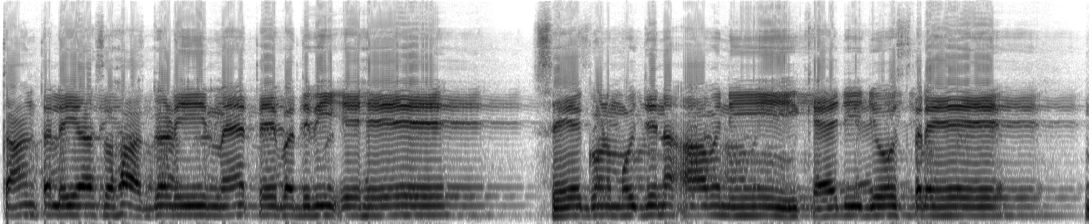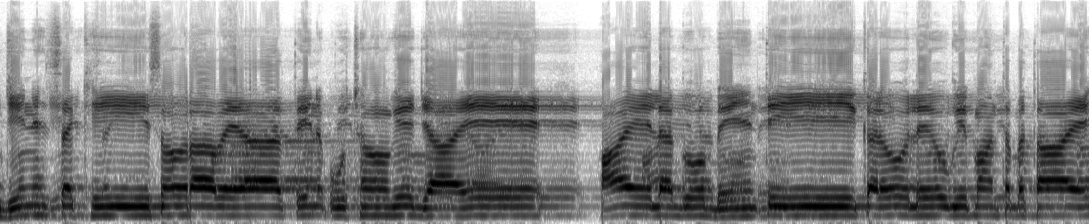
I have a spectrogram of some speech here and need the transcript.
ਕਾਂਤ ਲਿਆ ਸੁਹਾਗੜੀ ਮੈਂ ਤੇ ਬਦਵੀ ਇਹ। ਸੇ ਗੁਣ ਮੁਝ ਨ ਆਵਨੀ, ਕਹਿ ਜੀ ਜੋ ਸਰੇ ਜਿਨ ਸਖੀ ਸੋਹਰਾਵਿਆ ਤਿਨ ਪੁੱਛੋਗੇ ਜਾਏ। ਆਏ ਲਗੋ ਬੇਨਤੀ, ਕਰੋ ਲਿਓਗੀ ਪੰਥ ਬਤਾਏ।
